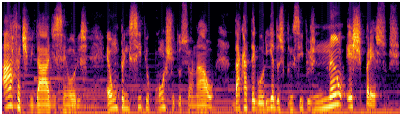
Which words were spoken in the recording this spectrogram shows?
A afetividade, senhores, é um princípio constitucional da categoria dos princípios não expressos.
